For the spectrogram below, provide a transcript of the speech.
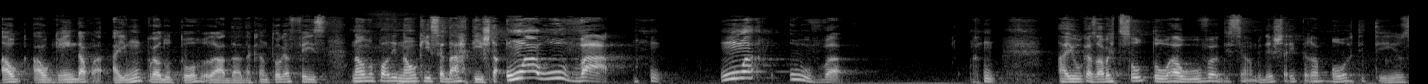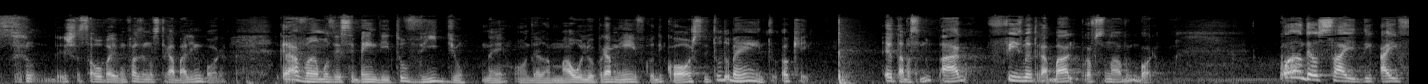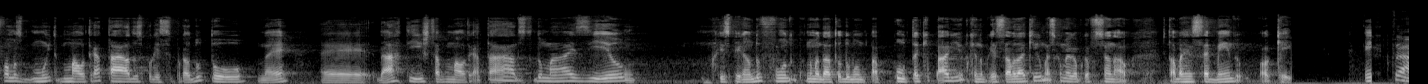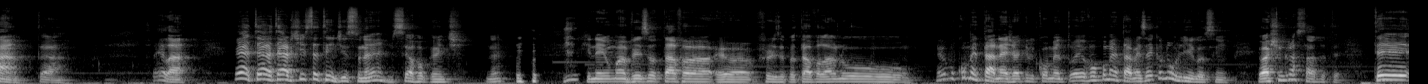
Al- alguém da, aí um produtor lá da, da cantora fez, não, não pode não, que isso é da artista. Uma uva! uma uva! Aí o Albert soltou a uva, disse: ah, me deixa aí, pelo amor de Deus, deixa essa uva aí, vamos fazer nosso trabalho e ir embora. Gravamos esse bendito vídeo, né? Onde ela mal olhou pra mim, ficou de costas e tudo bem, tu- ok. Eu tava sendo pago, fiz meu trabalho profissional, vou embora. Quando eu saí, de, aí fomos muito maltratados por esse produtor, né? é, da artista, maltratados e tudo mais, e eu respirando fundo para não mandar todo mundo pra puta que pariu, porque eu não precisava daquilo, mas como eu era profissional, estava recebendo, ok. Tá, tá. Sei lá. É, até, até artista tem disso, né? De ser arrogante, né? que nem uma vez eu tava. Eu, por exemplo, eu tava lá no. Eu vou comentar, né? Já que ele comentou, eu vou comentar, mas é que eu não ligo assim. Eu acho engraçado até.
